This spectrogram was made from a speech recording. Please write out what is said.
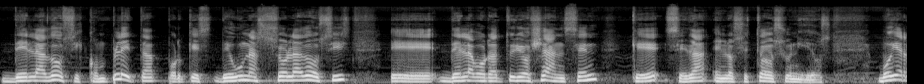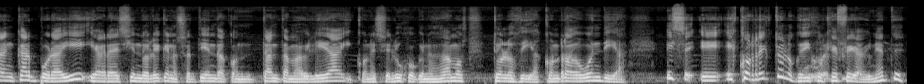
de la dosis completa, porque es de una sola dosis eh, del laboratorio Janssen que se da en los Estados Unidos. Voy a arrancar por ahí y agradeciéndole que nos atienda con tanta amabilidad y con ese lujo que nos damos todos los días. Conrado, buen día. ¿Es, eh, ¿es correcto lo que dijo el jefe de gabinete?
